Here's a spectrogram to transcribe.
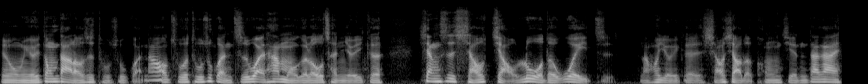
就是我们有一栋大楼是图书馆，然后除了图书馆之外，它某个楼层有一个像是小角落的位置，然后有一个小小的空间，大概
